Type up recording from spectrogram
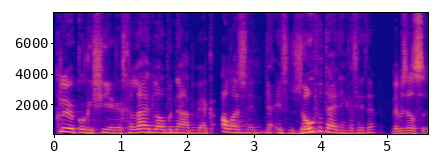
kleur corrigeren, geluid lopen nabewerken, alles. En daar is zoveel tijd in gaan zitten. We hebben zelfs eh,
